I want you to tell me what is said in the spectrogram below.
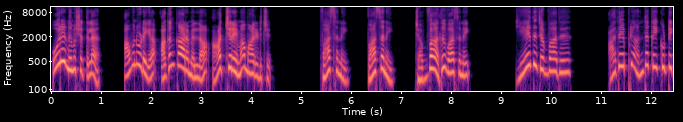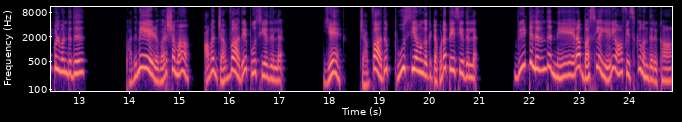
ஒரு நிமிஷத்துல அவனுடைய அகங்காரமெல்லாம் ஆச்சரியமா மாறிடுச்சு. வாசனை வாசனை ஜவ்வாது வாசனை. ஏது ஜவ்வாது? அது எப்படி அந்த கைக்குட்டைக்குள் வந்தது? பதினேழு வருஷமா அவன் ஜவ்வாதே பூசியதில்ல. ஏன்? ஜவ்வாது பூசியவங்க கிட்ட கூட பேசியதில்ல. வீட்டிலிருந்து நேரா பஸ்ல ஏறி ஆபீஸுக்கு வந்திருக்கான்.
